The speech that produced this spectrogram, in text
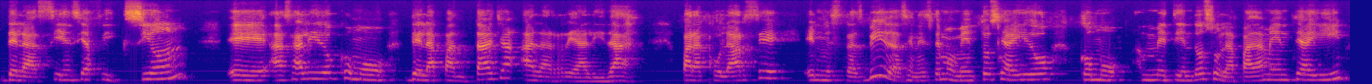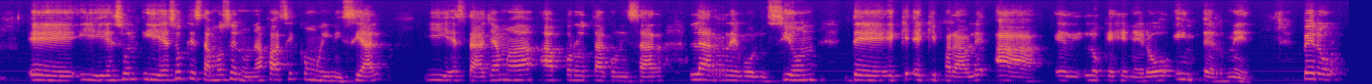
de la ciencia ficción, eh, ha salido como de la pantalla a la realidad para colarse en nuestras vidas. En este momento se ha ido como metiendo solapadamente ahí eh, y, eso, que estamos en una fase como inicial y está llamada a protagonizar la revolución de, equiparable a lo que generó Internet. Pero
